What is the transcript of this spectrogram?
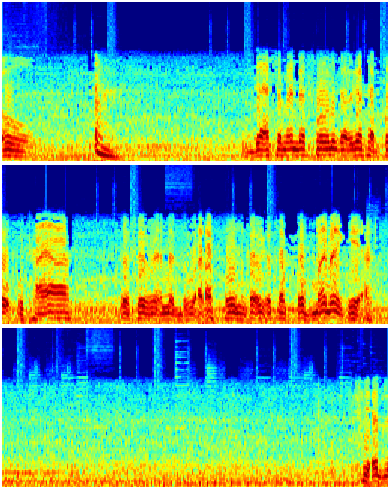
ओ, जैसे मैंने फ़ोन करके सबको उठाया तो फिर मैंने दोबारा फ़ोन करके सबको मना किया। फिर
